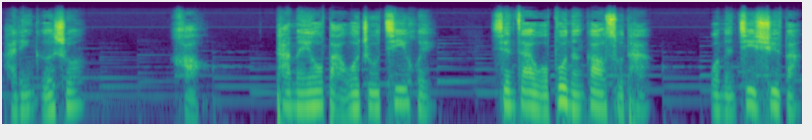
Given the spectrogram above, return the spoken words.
海灵格说：“好，他没有把握住机会。”现在我不能告诉他，我们继续吧。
